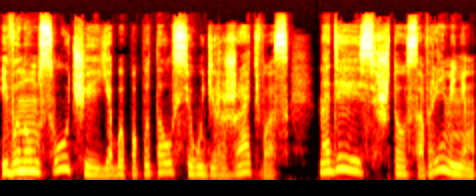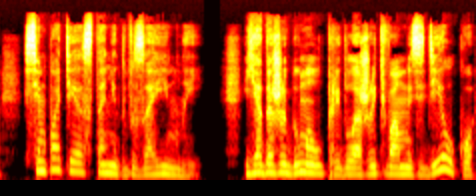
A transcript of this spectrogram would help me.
И в ином случае я бы попытался удержать вас, надеясь, что со временем симпатия станет взаимной. Я даже думал предложить вам сделку,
